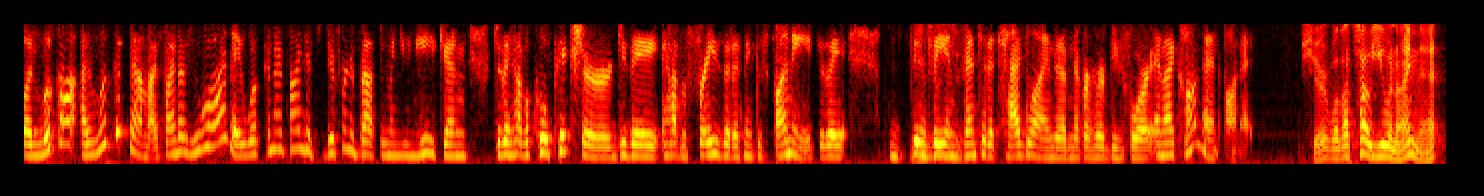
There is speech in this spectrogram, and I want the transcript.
I look on, I look at them. I find out who are they. What can I find that's different about them and unique? And do they have a cool picture? Do they have a phrase that I think is funny? Do they have they invented a tagline that I've never heard before? And I comment on it. Sure. Well, that's how you and I met.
